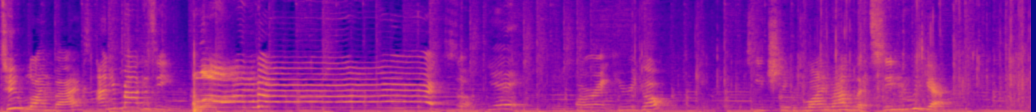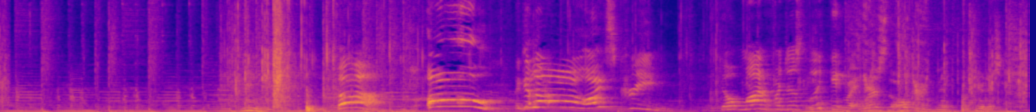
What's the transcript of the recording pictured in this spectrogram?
two blind bags, and your magazine. Blind bags! Yeah. All right, here we go. Let's each take a blind bag. Let's see who we get. Ah! Oh! I got oh, ice cream. Don't mind if I just lick it. Wait, where's the opening bit? Oh, here it is.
